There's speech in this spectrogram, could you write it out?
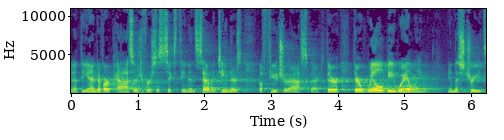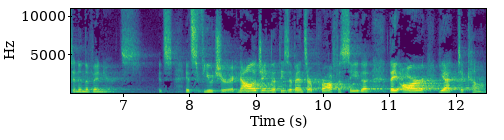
And at the end of our passage, verses 16 and 17, there's a future aspect. There, there will be wailing in the streets and in the vineyards. It's, it's future, acknowledging that these events are prophecy, that they are yet to come.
